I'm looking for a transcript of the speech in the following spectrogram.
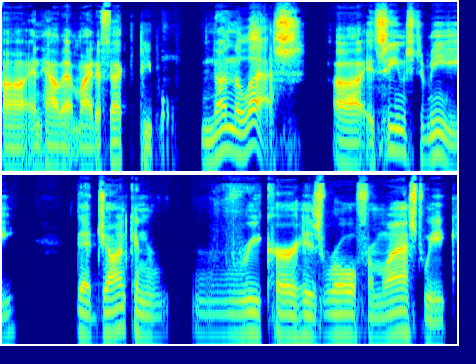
uh, and how that might affect people. Nonetheless, uh, it seems to me that John can recur his role from last week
